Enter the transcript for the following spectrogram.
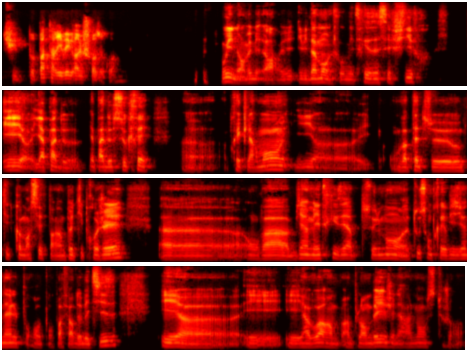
tu peux pas t'arriver grand-chose, quoi. Oui, non, mais alors, évidemment, il faut maîtriser ces chiffres et euh, il n'y a pas de, a pas de secret. Euh, après, clairement, euh, on va peut-être peut-être commencer par un petit projet. Euh, on va bien maîtriser absolument euh, tout son prévisionnel pour pour pas faire de bêtises et, euh, et, et avoir un, plan B, généralement, c'est toujours,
